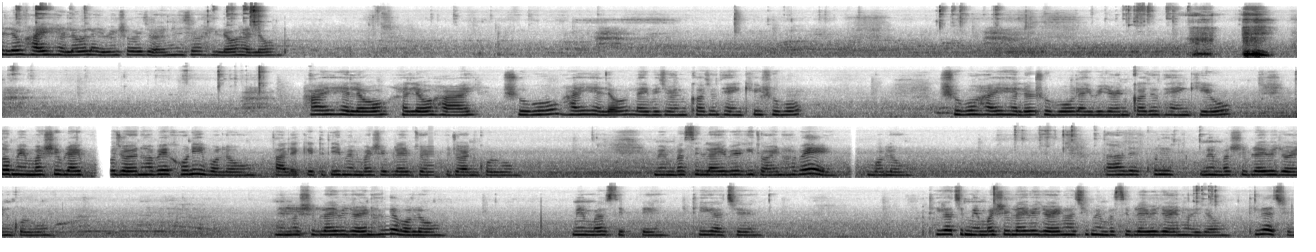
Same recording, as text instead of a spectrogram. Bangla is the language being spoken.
হ্যালো হাই হ্যালো লাইভে সবাই জয়েন হয়েছে। Hello hello hi hello hello hi Shubho hi hello লাইভে জয়েন করার জন্য thank you Shubho. Shubho hi hello Shubho লাইভে জয়েন করার জন্য থ্যাংক ইউ তো মেম্বারশিপ লাইভ জয়েন হবে এখনই? বলো। তাহলে কেটে দিয়ে মেম্বারশিপ লাইভ জয়েন করব। মেম্বারশিপ লাইভে কি জয়েন হবে? বলো। তাহলে এক্ষুনি মেম্বারশিপ লাইভে জয়েন করব। মেম্বারশিপ লাইভে জয়েন হবে বলো। মেম্বারশিপে ঠিক আছে। ঠিক আছে মেম্বারশিপ লাইভে জয়েন হয়েছি মেম্বারশিপ লাইভে জয়েন হয়ে যাও। ঠিক আছে?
